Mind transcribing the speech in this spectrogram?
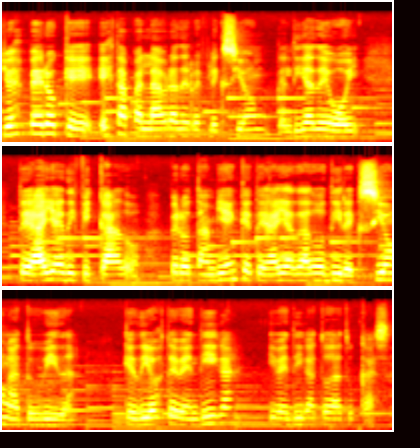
Yo espero que esta palabra de reflexión del día de hoy te haya edificado, pero también que te haya dado dirección a tu vida. Que Dios te bendiga y bendiga toda tu casa.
